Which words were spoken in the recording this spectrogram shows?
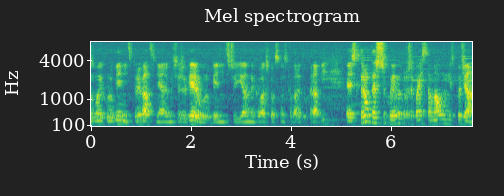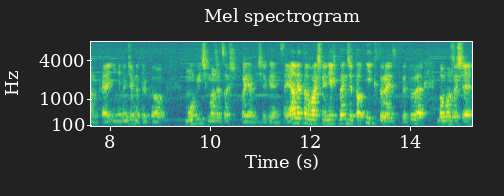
z moich ulubienic prywatnie, ale myślę, że wielu ulubienic, czyli Joannę Kołaczkowską z kabaretu Hrabi, e, z którą też szykujemy, proszę Państwa, małą niespodziankę i nie będziemy tylko mówić, może coś pojawi się więcej, ale to właśnie niech będzie to i, które jest w tytule, bo może się,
